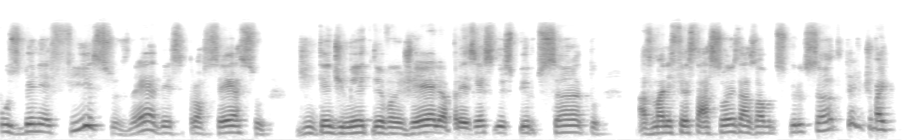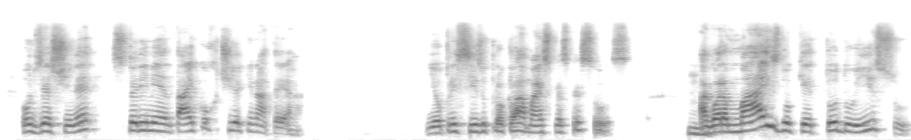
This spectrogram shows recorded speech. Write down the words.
os benefícios, né, desse processo de entendimento do evangelho, a presença do Espírito Santo, as manifestações das obras do Espírito Santo, que a gente vai, vamos dizer assim, né, experimentar e curtir aqui na Terra. E eu preciso proclamar isso para as pessoas. Uhum. Agora, mais do que tudo isso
